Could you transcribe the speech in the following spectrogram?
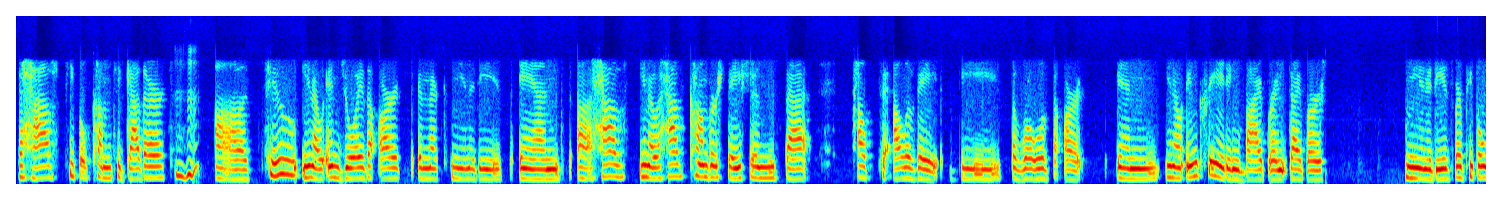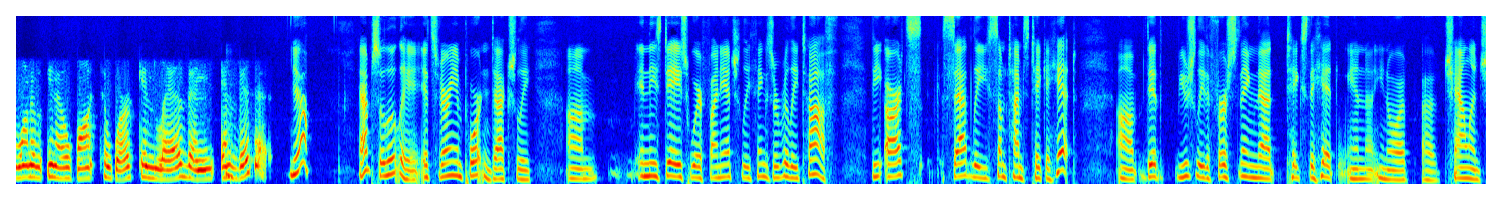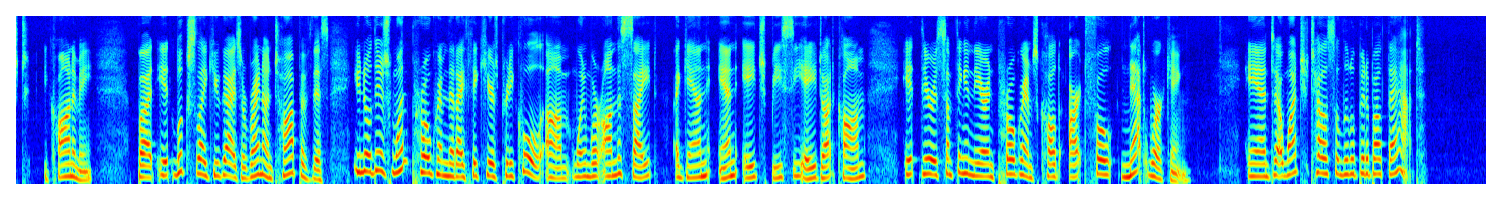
to have people come together mm-hmm. uh, to, you know, enjoy the arts in their communities and uh, have, you know, have conversations that help to elevate the the role of the arts in, you know, in creating vibrant, diverse communities where people want to, you know, want to work and live and and mm. visit. Yeah, absolutely. It's very important, actually. Um, in these days where financially things are really tough, the arts sadly sometimes take a hit. Um, they're usually the first thing that takes the hit in you know a, a challenged economy. But it looks like you guys are right on top of this. You know, there's one program that I think here is pretty cool. Um, when we're on the site again, nhbca.com, it there is something in there in programs called Artful Networking. And uh, why don't you tell us a little bit about that?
